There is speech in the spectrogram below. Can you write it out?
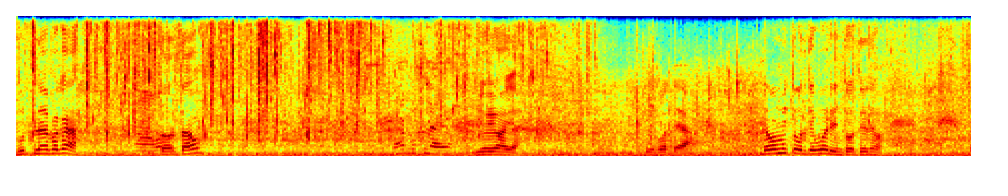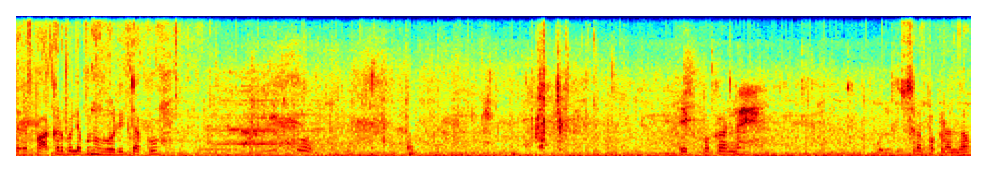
गुतलाय बघा. चोरताव यो यो या. होत या तेव्हा मी तोरते वरीन तोरते तेव्हा. तर पाकड पहिले आपण वडीत टाकू. एक पकडलाय. दुसरा पकडायला जाऊ.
